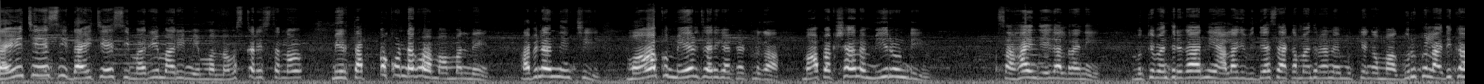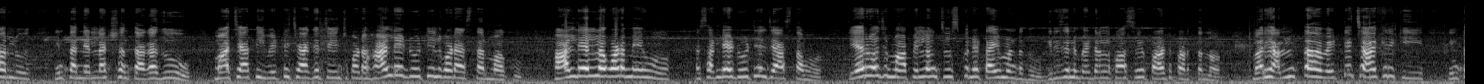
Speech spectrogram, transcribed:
దయచేసి దయచేసి మరీ మరీ మిమ్మల్ని నమస్కరిస్తున్నాం. మీరు తప్పకుండా కూడా మమ్మల్ని అభినందించి మాకు మేలు జరిగేటట్లుగా మా పక్షాన మీరుండి సహాయం చేయగలరని ముఖ్యమంత్రి గారిని అలాగే విద్యాశాఖ మంత్రి అని ముఖ్యంగా మా గురుకుల అధికారులు ఇంత నిర్లక్ష్యం తగదు. మా చేతి వెట్టి చాకరీ చేయించుకోవడం హాలిడే డ్యూటీలు కూడా వేస్తారు మాకు. హాలిడేల్లో కూడా మేము సండే డ్యూటీలు చేస్తాము. ఏ రోజు మా పిల్లల్ని చూసుకునే టైం ఉండదు. గిరిజన బిడ్డల కోసమే పాటు పడుతున్నాం. మరి అంత వెట్టి చాకిరికి ఇంత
